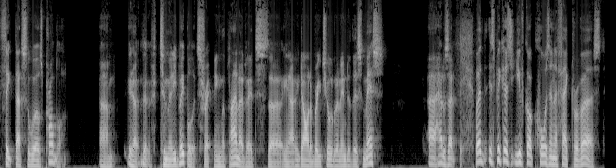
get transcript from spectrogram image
think that's the world's problem. Um, you know, there too many people. It's threatening the planet. It's, uh, you know, you don't want to bring children into this mess. Uh, how does that? But it's because you've got cause and effect reversed.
